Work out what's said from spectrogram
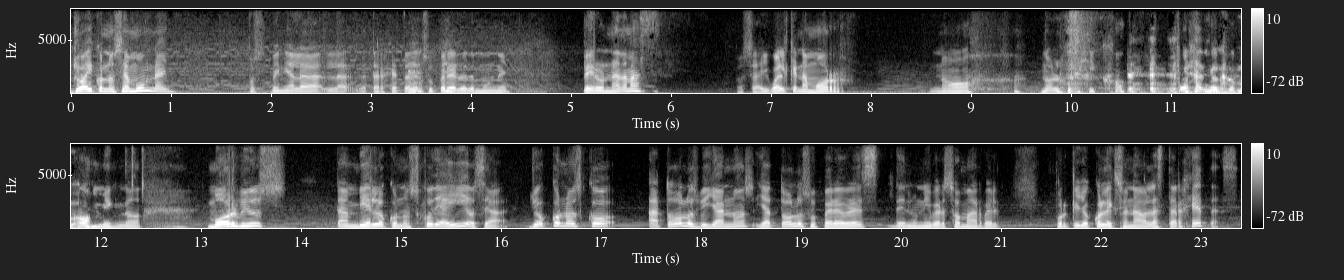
yo ahí conocí a Moon Knight, pues venía la, tarjeta del superhéroe de Moon Knight, pero nada más. O sea, igual que Namor, no, no lo ubico fuera de otro cómic, ¿no? Morbius también lo conozco de ahí, o sea, yo conozco a todos los villanos y a todos los superhéroes del universo Marvel porque yo coleccionaba las tarjetas.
